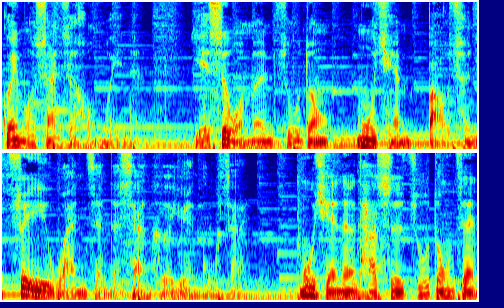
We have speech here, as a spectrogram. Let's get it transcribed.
规模算是宏伟的，也是我们竹东目前保存最完整的三合院古宅。目前呢，它是竹东镇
